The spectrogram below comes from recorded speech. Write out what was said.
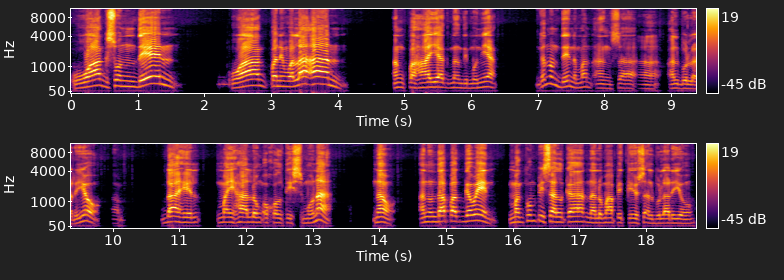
huwag sundin, huwag paniwalaan ang pahayag ng demonyak. Ganon din naman ang sa ah, albularyo. Ah, dahil may halong okultismo na. Now, anong dapat gawin? Magkumpisal ka na lumapit kayo sa albularyo,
